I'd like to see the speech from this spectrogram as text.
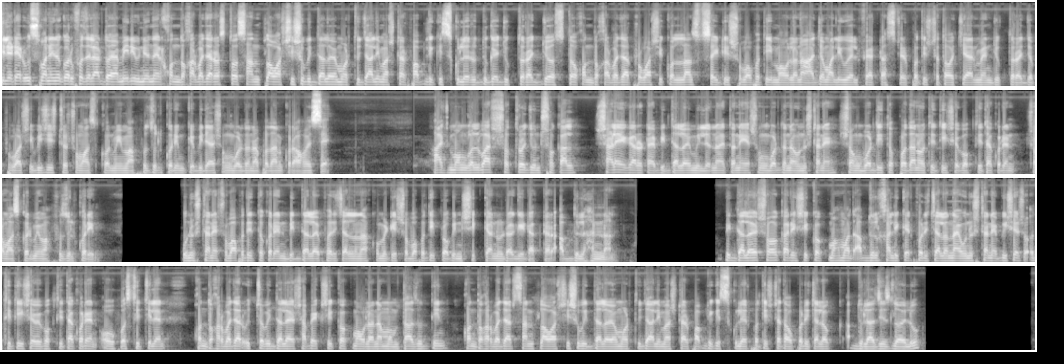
সিলেটের উসমানীনগর উপজেলার দয়ামির ইউনিয়নের খন্দকার বাজারস্থ সানফ্লাওয়ার শিশু বিদ্যালয়ে মর্তুজা আলী মাস্টার পাবলিক স্কুলের উদ্যোগে যুক্তরাজ্যস্থ খন্দকার বাজার প্রবাসী কল্যাণ সোসাইটির সভাপতি মাওলানা আজম আলী ওয়েলফেয়ার ট্রাস্টের প্রতিষ্ঠাতা ও চেয়ারম্যান যুক্তরাজ্য প্রবাসী বিশিষ্ট সমাজকর্মী মাহফুজুল করিমকে বিদায় সংবর্ধনা প্রদান করা হয়েছে। আজ মঙ্গলবার সতেরো জুন সকাল সাড়ে এগারোটায় বিদ্যালয় মিলনায়তনে এ সংবর্ধনা অনুষ্ঠানে সংবর্ধিত প্রধান অতিথি হিসেবে বক্তৃতা করেন সমাজকর্মী মাহফুজুল করিম। অনুষ্ঠানে সভাপতিত্ব করেন বিদ্যালয় পরিচালনা কমিটির সভাপতি প্রবীণ শিক্ষানুরাগী ডাক্তার আব্দুল হান্নান। বিদ্যালয়ের সহকারী শিক্ষক মোহাম্মদ আব্দুল খালিকের পরিচালনায় অনুষ্ঠানে বিশেষ অতিথি হিসেবে বক্তৃতা করেন ও উপস্থিত ছিলেন খন্দকার বাজার উচ্চ বিদ্যালয়ের সাবেক শিক্ষক মাওলানা মমতাজ উদ্দিন, খন্দকার বাজার সানফ্লাওয়ার শিশু বিদ্যালয় ও মর্তুজা আলী মাস্টার পাবলিক স্কুলের প্রতিষ্ঠাতা ও পরিচালক আব্দুল আজিজ লয়লু,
